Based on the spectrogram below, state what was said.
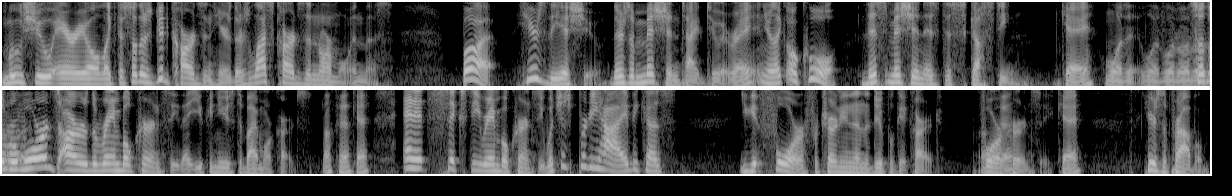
Mushu, Ariel, like there's, so there's good cards in here. There's less cards than normal in this. But here's the issue. There's a mission tied to it, right? And you're like, "Oh, cool. This mission is disgusting." Okay. What? What? What? what So the what- what- rewards are the rainbow currency that you can use to buy more cards. Okay. Okay. And it's 60 rainbow currency, which is pretty high because you get four for turning in a duplicate card. Four Okay. currency. Okay. Here's the problem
